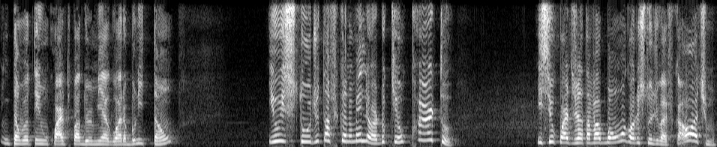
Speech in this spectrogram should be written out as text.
Então eu tenho um quarto para dormir agora bonitão. E o estúdio tá ficando melhor do que o quarto. E se o quarto já tava bom, agora o estúdio vai ficar ótimo.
